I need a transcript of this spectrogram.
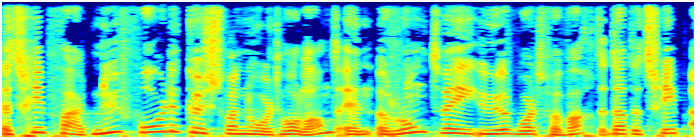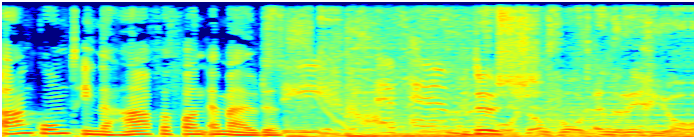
Het schip vaart nu voor de kust van Noord-Holland... en rond twee uur wordt verwacht dat het schip aankomt in de haven van Emuiden. Dus... Zandvoort en de regio.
